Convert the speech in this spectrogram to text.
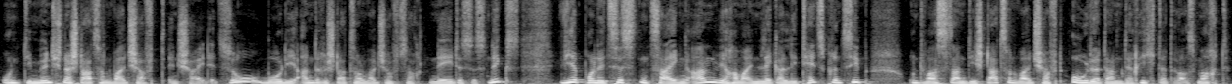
und die Münchner Staatsanwaltschaft entscheidet so, wo die andere Staatsanwaltschaft sagt, nee, das ist nix. Wir Polizisten zeigen an, wir haben ein Legalitätsprinzip und was dann die Staatsanwaltschaft oder dann der Richter draus macht,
